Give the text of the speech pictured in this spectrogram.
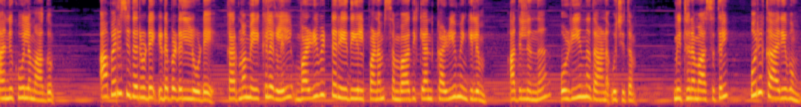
അനുകൂലമാകും. അപരിചിതരുടെ ഇടപെടലിലൂടെ കർമ്മമേഖലകളിൽ വഴിവിട്ട രീതിയിൽ പണം സമ്പാദിക്കാൻ കഴിയുമെങ്കിലും അതിൽ നിന്ന് ഒഴിയുന്നതാണ് ഉചിതം. മിഥുനമാസത്തിൽ ഒരു കാര്യവും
